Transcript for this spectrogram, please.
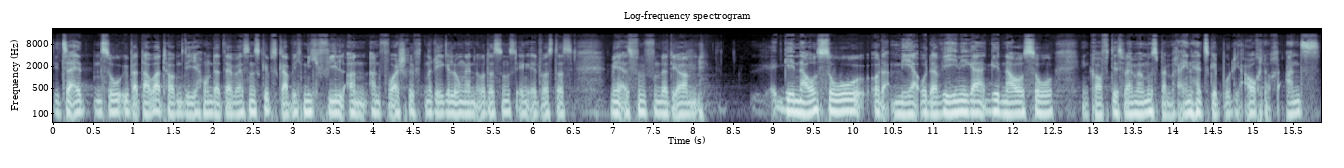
die Zeiten so überdauert haben, die Jahrhunderte, weil sonst gibt es, glaube ich, nicht viel an, an Vorschriften, Regelungen oder sonst irgendetwas, das mehr als 500 Jahre genauso oder mehr oder weniger genauso in Kraft ist, weil man muss beim Reinheitsgebot ja auch noch ans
